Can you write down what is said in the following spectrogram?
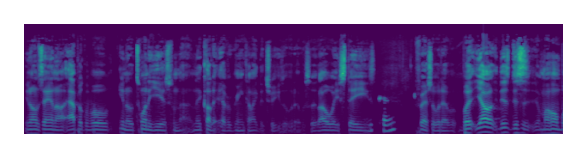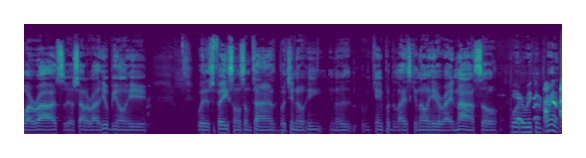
You know what I'm saying? Or applicable. You know, 20 years from now, and they call it evergreen, kind of like the trees or whatever. So it always stays fresh or whatever. But y'all, this this is my homeboy Raj. So y'all shout out Raj. He'll be on here with his face on sometimes, but you know he, you know, we can't put the light skin on here right now. So Puerto Rican Prince.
